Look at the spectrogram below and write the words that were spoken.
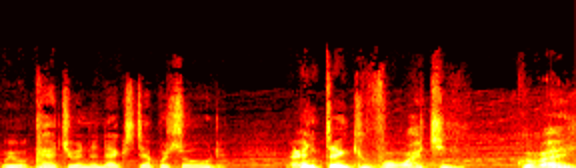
We will catch you in the next episode and thank you for watching. Goodbye.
